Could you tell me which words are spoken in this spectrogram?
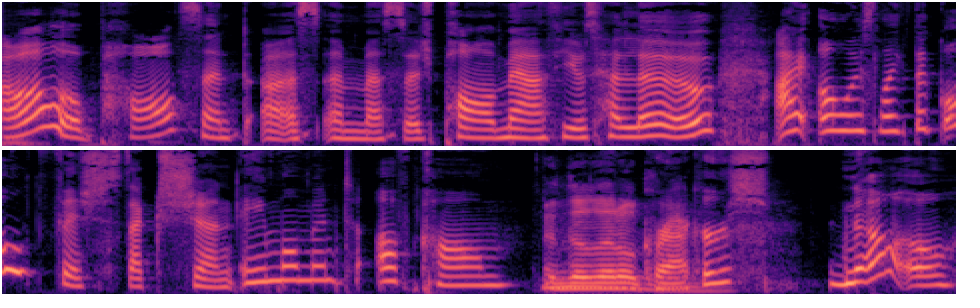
Oh, Paul sent us a message. Paul Matthews, hello. I always like the goldfish section. A moment of calm. The little crackers? No.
